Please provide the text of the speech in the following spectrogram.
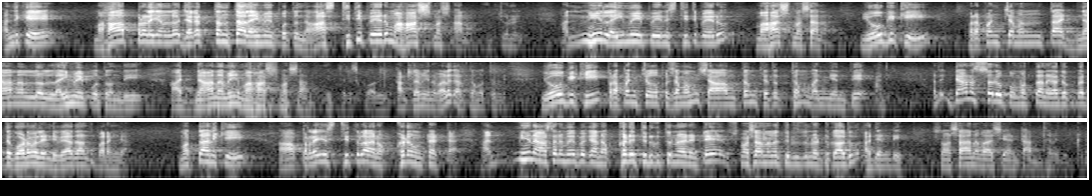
అందుకే మహాప్రళయంలో జగత్తంతా లయమైపోతుంది. ఆ స్థితి పేరు మహాశ్మశానం. చూడండి. అన్నీ లయమైపోయిన స్థితి పేరు మహాశ్మశానం. యోగికి ప్రపంచమంతా జ్ఞానంలో లయమైపోతుంది. ఆ జ్ఞానమే మహాశ్మశానం. ఇది తెలుసుకోవాలి. అర్థమైన వాళ్ళకి అర్థమవుతుంది. యోగికి ప్రపంచోపశమం శాంతం చతుర్థం మన్యంతే అది. అదే జ్ఞానస్వరూపం మొత్తానికి. అదొక పెద్ద గొడవలండి వేదాంత పరంగా. మొత్తానికి ఆ ప్రళయ స్థితిలో ఆయన ఒక్కడే ఉంటట అన్నీ నాశనమైపోయి ఆయన ఒక్కడే తిరుగుతున్నాడంటే శ్మశానంలో తిరుగుతున్నట్టు కాదు. అదండి. శ్మశానవాసి అంటే అర్థం ఇది ఇక్కడ.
